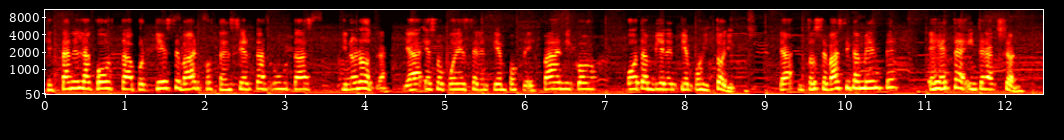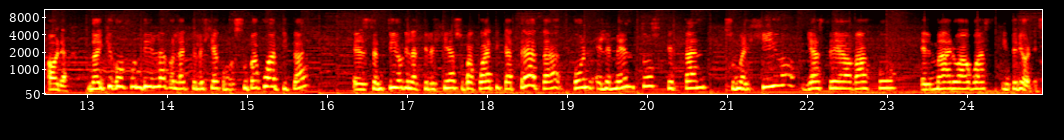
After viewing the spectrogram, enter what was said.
que están en la costa, por qué ese barco está en ciertas rutas y no en otras. ¿ya? Eso puede ser en tiempos prehispánicos o también en tiempos históricos. ¿ya? Entonces, básicamente es esta interacción. Ahora, no hay que confundirla con la arqueología como subacuática, el sentido que la arqueología subacuática trata con elementos que están sumergidos, ya sea bajo el mar o aguas interiores,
